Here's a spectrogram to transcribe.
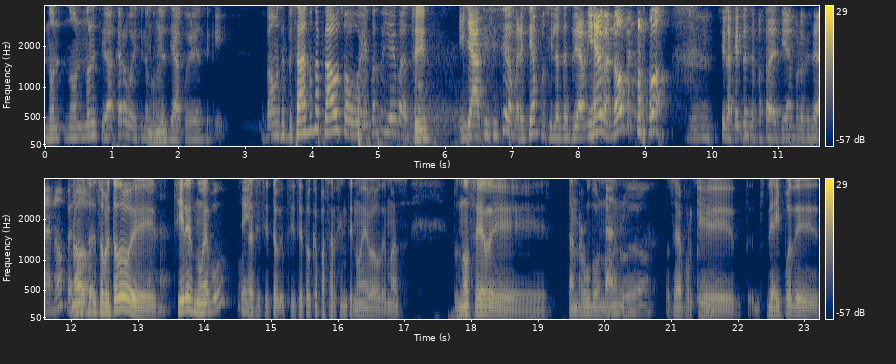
No, no, no les tiraba cara, güey, sino como les decía, acuérdense que. Vamos empezando, un aplauso, güey. ¿Cuánto llevas? Sí. Y ya, sí, sí, sí lo merecían, pues si les decía mierda, ¿no? Pero si la gente se pasa de tiempo, lo que sea, ¿no? Pero... No, sobre todo, eh, si eres nuevo, o sea, si, si, te, toca pasar gente nueva o demás, pues no ser eh, tan rudo, ¿no? Tan rudo. O sea, porque de ahí puede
